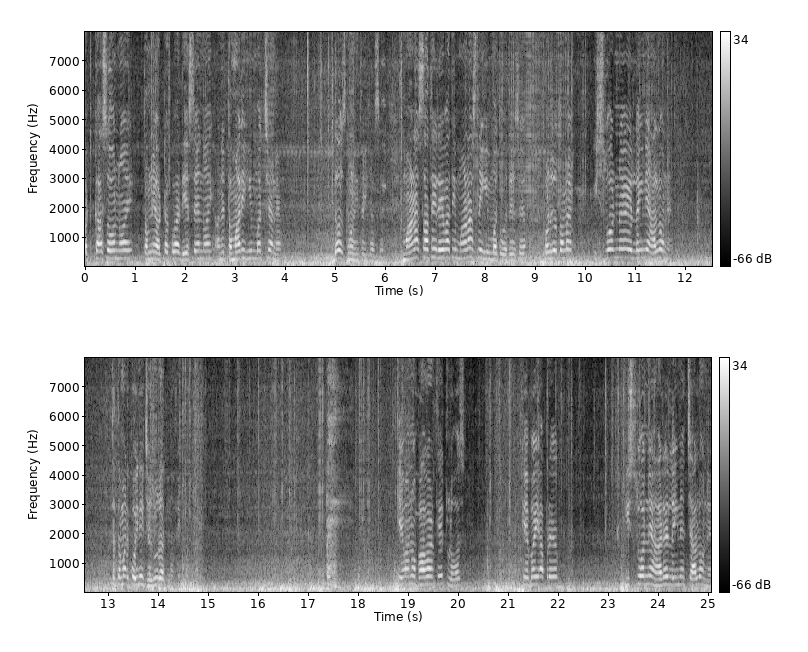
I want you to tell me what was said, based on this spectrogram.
અટકાશો નહીં તમને અટકવા દેશે નહીં અને તમારી હિંમત છે ને દસ ગણી થઈ જશે. માણસ સાથે રહેવાથી માણસની હિંમત વધે છે. પણ જો તમે ઈશ્વરને લઈને હાલો ને તો તમારે કોઈની જરૂર જ નથી. કહેવાનો ભાવાર્થ એટલો જ કે ભાઈ, આપણે ઈશ્વરને હારે લઈને ચાલો ને,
